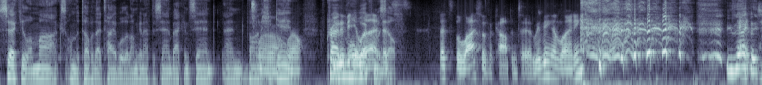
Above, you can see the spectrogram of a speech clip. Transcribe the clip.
circular marks on the top of that table that I'm going to have to sand back and sand and varnish Oh, again. well, I've created more work for myself. That's, that's the life of a carpenter: living and learning. Exactly. And-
